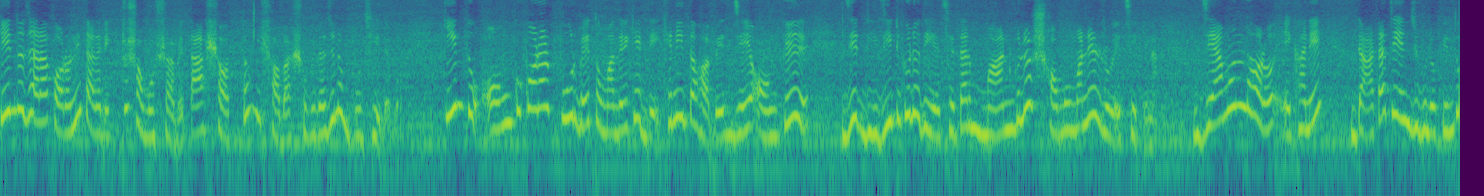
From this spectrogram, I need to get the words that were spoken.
কিন্তু যারা করনি, তাদের একটু সমস্যা হবে। তার সত্ত্বেও আমি সবার সুবিধার জন্য বুঝিয়ে দেবো। কিন্তু অঙ্ক করার পূর্বে তোমাদেরকে দেখে নিতে হবে যে অঙ্কের যে ডিজিটগুলো দিয়েছে, তার মানগুলো সমমানের রয়েছে কিনা। যেমন ধরো, এখানে ডাটা চেঞ্জগুলো কিন্তু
